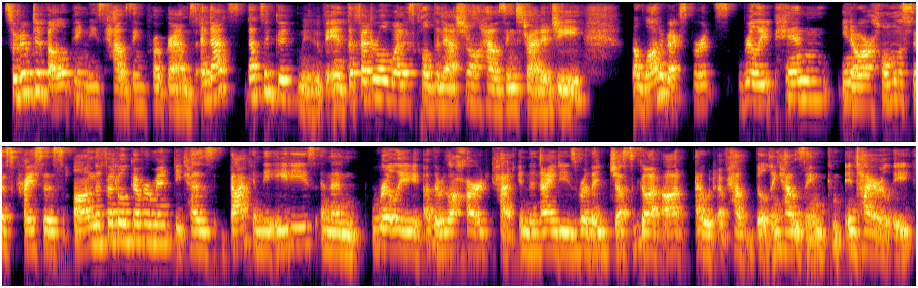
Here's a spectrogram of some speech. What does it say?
sort of developing these housing programs. And that's that's a good move. And the federal one is called the National Housing Strategy a lot of experts really pin, you know, our homelessness crisis on the federal government because back in the 80s and then really uh, there was a hard cut in the 90s where they just got out of building housing entirely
